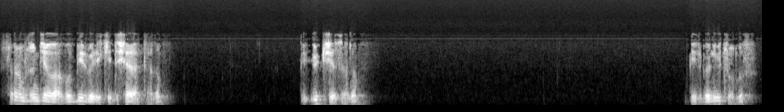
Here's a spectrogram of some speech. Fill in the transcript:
Sorumuzun cevabı 1 bölü 2 dışarı atalım. Bir 3 yazalım. 1 bölü 3 olur.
